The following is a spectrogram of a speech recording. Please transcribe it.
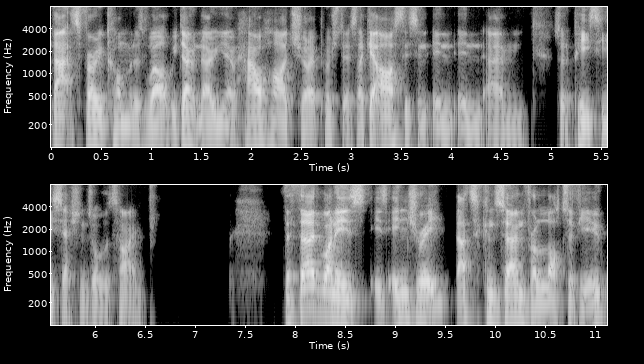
That's very common as well. We don't know, you know, how hard should I push this? I get asked this in in in um, sort of PT sessions all the time. The third one is is injury. That's a concern for a lot of you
